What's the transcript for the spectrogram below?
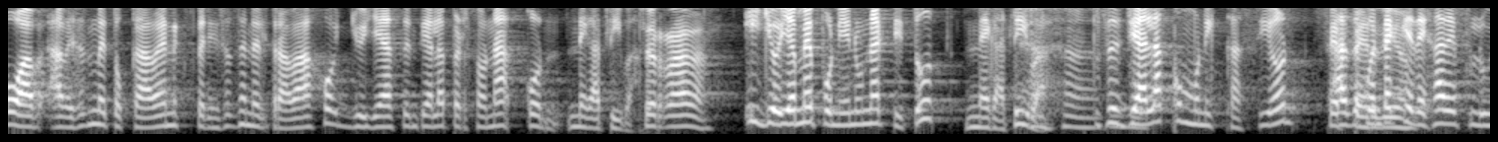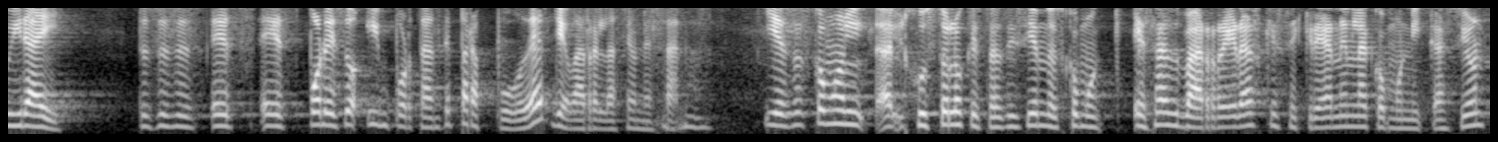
o a, veces me tocaba en experiencias en el trabajo, yo ya sentía a la persona con negativa. Cerrada. Y yo ya me ponía en una actitud negativa. Entonces ya la comunicación se hace cuenta que deja de fluir ahí. Entonces es, es, es, por eso importante para poder llevar relaciones sanas. Y eso es como justo lo que estás diciendo, es como esas barreras que se crean en la comunicación.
